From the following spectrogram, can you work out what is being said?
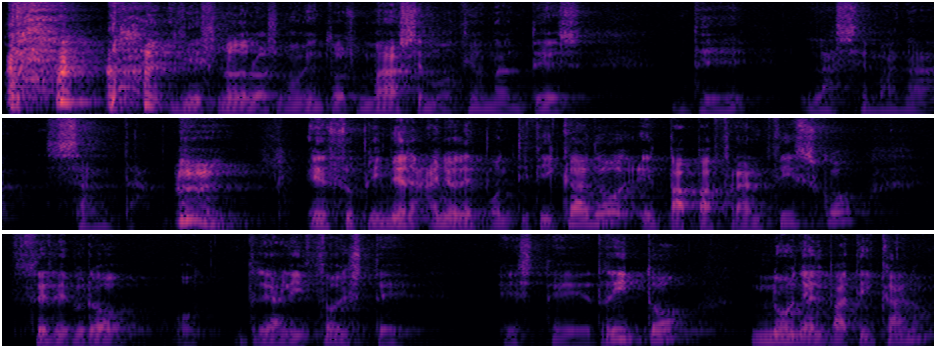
y es uno de los momentos más emocionantes de la Semana Santa. En su primer año de pontificado, el Papa Francisco celebró o realizó este, este rito, no en el Vaticano,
